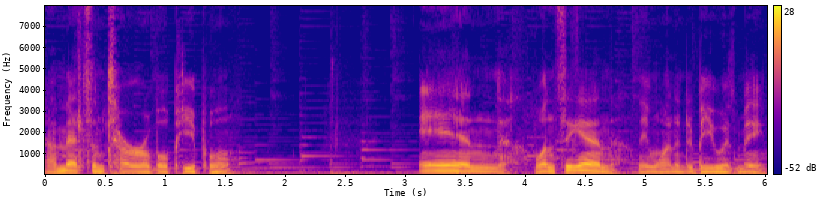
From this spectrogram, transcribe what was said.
I met some terrible people. And once again, they wanted to be with me.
